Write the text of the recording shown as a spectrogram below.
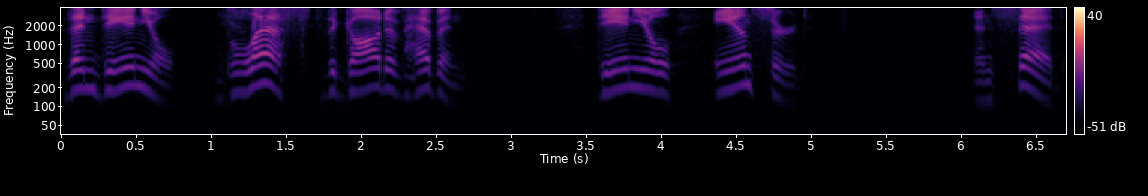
Then Daniel blessed the God of heaven. Daniel answered, and said,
